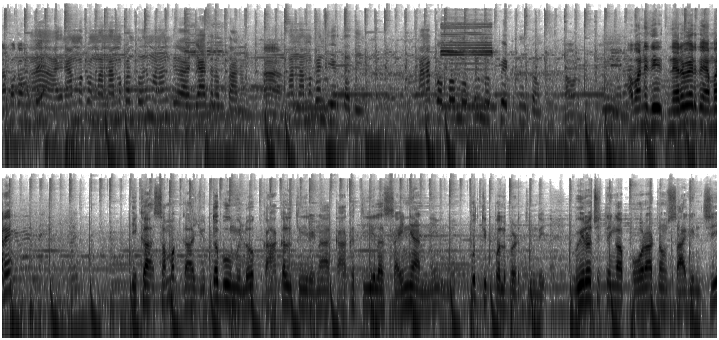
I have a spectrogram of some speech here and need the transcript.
నమ్మకం అది నమ్మకం మన నమ్మకంతో మనం జాతర వస్తాను. మన నమ్మకం తీరుతుంది. మన గొప్ప మొక్కులు మొక్కు పెట్టుకుంటాం. అవును. అవన్నీ నెరవేరుతాయా మరి? ఇక సమ్మక్క యుద్ధభూమిలో కాకలు తీరిన కాకతీయుల సైన్యాన్ని ముప్పు తిప్పలు పెడుతుంది. వీరోచితంగా పోరాటం సాగించి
